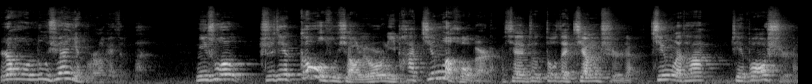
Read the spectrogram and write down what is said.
然后陆轩也不知道该怎么办。你说直接告诉小刘，你怕惊了后边的，现在就都在僵持着，惊了他这也不好使的。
